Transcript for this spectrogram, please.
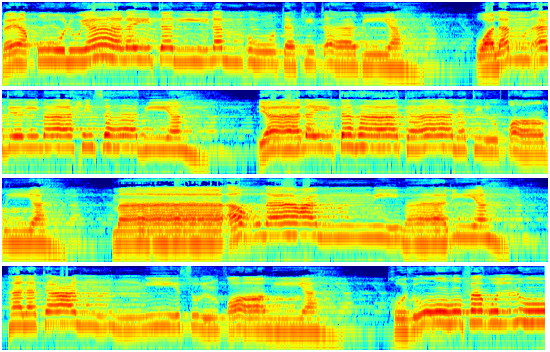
فيقول يا ليتني لم أوت كتابيه ولم أدر ما حسابيه. يا ليتها كانت القاضية. ما أغنى عني ماليه. هلك عني سلطانيه. خذوه فغلوه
